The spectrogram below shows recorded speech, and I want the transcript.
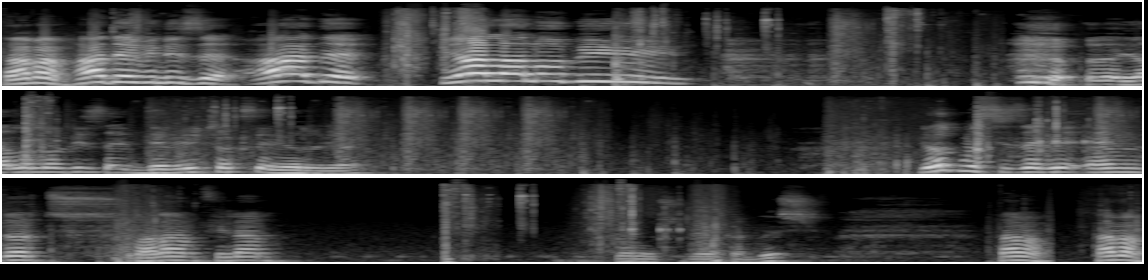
Tamam hadi evinize. Hadi. Yalla lobi. Yalla lobi demeyi çok seviyorum ya. Yok mu size bir M4 falan filan? Gelin şuraya kardeş. Tamam. Tamam.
